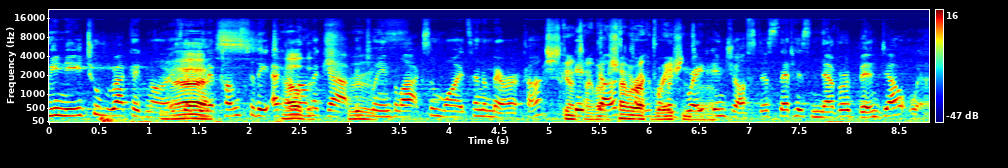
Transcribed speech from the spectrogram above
We need to recognize that when it comes to the Tell the economic gap truth. between blacks and whites in America, She's gonna it talk about- does come about from a great though. injustice that has never been dealt with.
